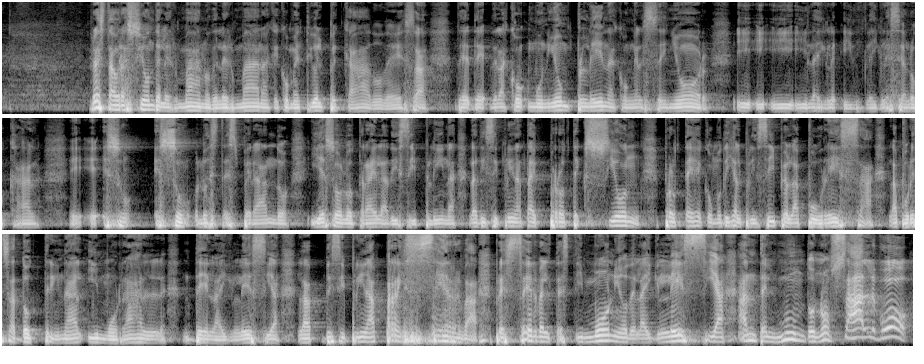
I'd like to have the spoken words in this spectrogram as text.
restauración del hermano, de la hermana que cometió el pecado, de, esa, de, la comunión plena con el Señor y, la, iglesia, local. Eh, eh, eso, eso lo está esperando y eso lo trae la disciplina. La disciplina trae protección, protege, como dije al principio, la pureza, la pureza doctrinal y moral de la iglesia. La disciplina preserva, preserva el testimonio de la iglesia ante el mundo, no salvo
